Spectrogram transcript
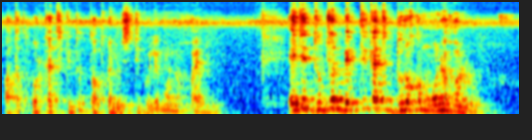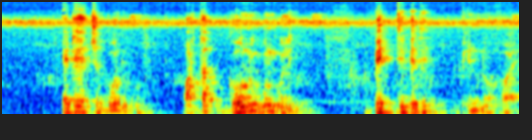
অর্থাৎ ওর কাছে কিন্তু ততটা মিষ্টি বলে মনে হয়নি। এই যে দুজন ব্যক্তির কাছে দুরকম মনে হলো, এটাই হচ্ছে গৌণগুণ অর্থাৎ গৌণগুণগুলি ব্যক্তিভেদে ভিন্ন হয়।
